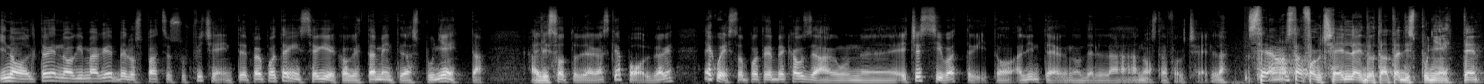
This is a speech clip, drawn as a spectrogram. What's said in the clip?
Inoltre non rimarrebbe lo spazio sufficiente per poter inserire correttamente la spugnetta al di sotto del raschiapolvere e questo potrebbe causare un eh, eccessivo attrito all'interno della nostra forcella. Se la nostra forcella è dotata di spugnette,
